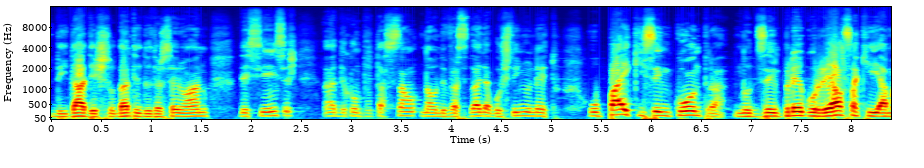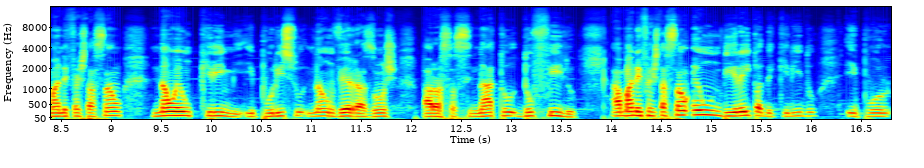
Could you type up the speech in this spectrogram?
de idade, estudante do terceiro ano de Ciências de Computação na Universidade Agostinho Neto. O pai que se encontra no desemprego realça que a manifestação não é um crime e por isso não vê razões para o assassinato do filho. A manifestação é um direito adquirido e por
